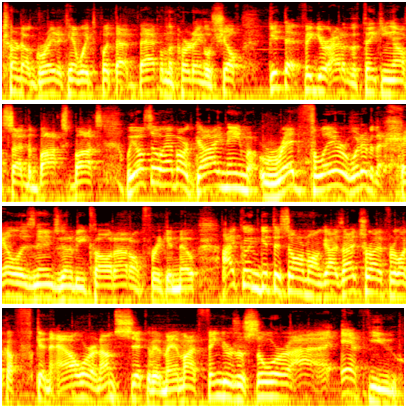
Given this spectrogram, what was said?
turned out great. I can't wait to put that back on the Kurt Angle shelf. Get that figure out of the Thinking Outside the Box box. We also have our guy named Red Flair, whatever the hell his name's going to be called. I don't freaking know. I couldn't get this arm on, guys. I tried for like a fucking hour, and I'm sick of it, man. My fingers are sore. I, F you.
